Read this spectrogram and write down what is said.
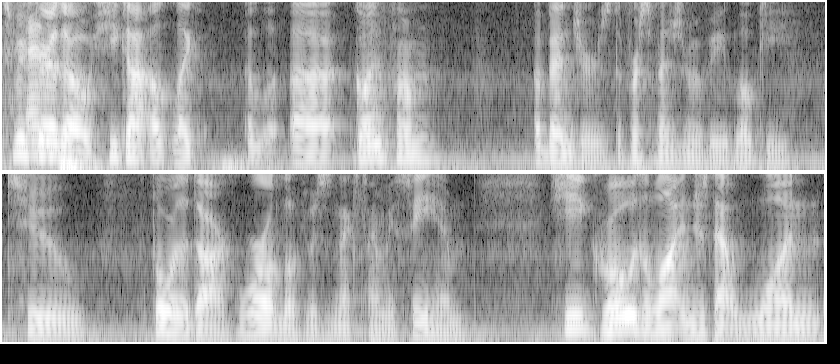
To be And- fair, though, he got uh, like uh, going from Avengers, the first Avengers movie, Loki, to Thor: The Dark World, Loki, which is the next time we see him. He grows a lot in just that one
